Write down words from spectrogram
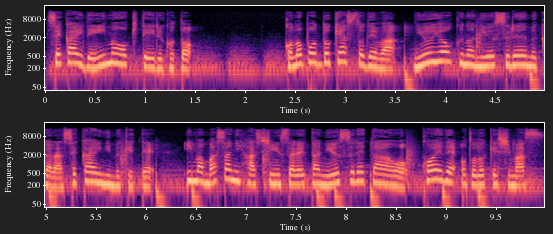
世界で今起きていること。このポッドキャストではニューヨークのニュースルームから世界に向けて今まさに発信されたニュースレターを声でお届けします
